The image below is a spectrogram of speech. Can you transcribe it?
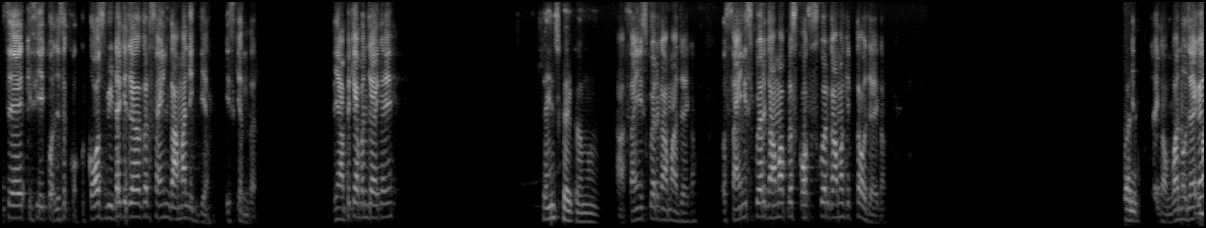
जैसे किसी एक जैसे कॉस बीटा की जगह अगर साइन गामा लिख दिया इसके अंदर तो यहाँ पे क्या बन जाएगा ये? साइन स्क्वायर गामा हाँ साइन स्क्वायर गामा आ जाएगा। और sine square gamma plus cos square gamma कितना हो जाएगा? वन जाएगा? वन हो जाएगा?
